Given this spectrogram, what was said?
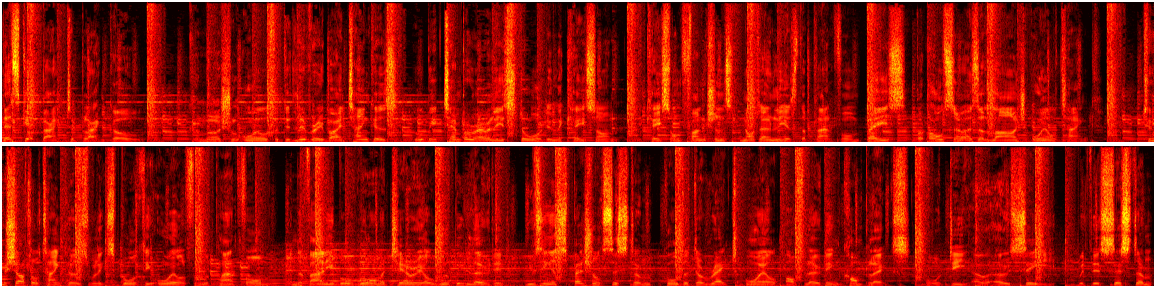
Let's get back to black gold. Commercial oil for delivery by tankers will be temporarily stored in the caisson. The caisson functions not only as the platform base, but also as a large oil tank. Two shuttle tankers will export the oil from the platform, and the valuable raw material will be loaded using a special system called the Direct Oil Offloading Complex, or DOOC. With this system,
